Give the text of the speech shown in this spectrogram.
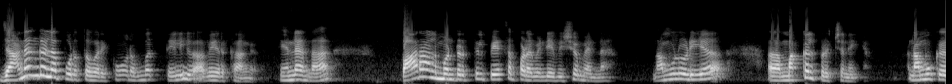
ஜனங்களை பொறுத்த வரைக்கும் ரொம்ப தெளிவாகவே இருக்காங்க. என்னன்னா பாராளுமன்றத்தில் பேசப்பட வேண்டிய விஷயம் என்ன? நம்மளுடைய மக்கள் பிரச்சனை. நமக்கு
